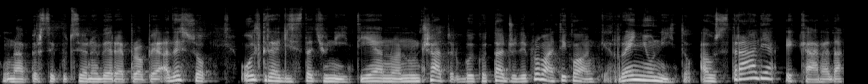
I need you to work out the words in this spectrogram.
una persecuzione vera e propria. Adesso, oltre agli Stati Uniti, hanno annunciato il boicottaggio diplomatico anche Regno Unito, Australia e Canada,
